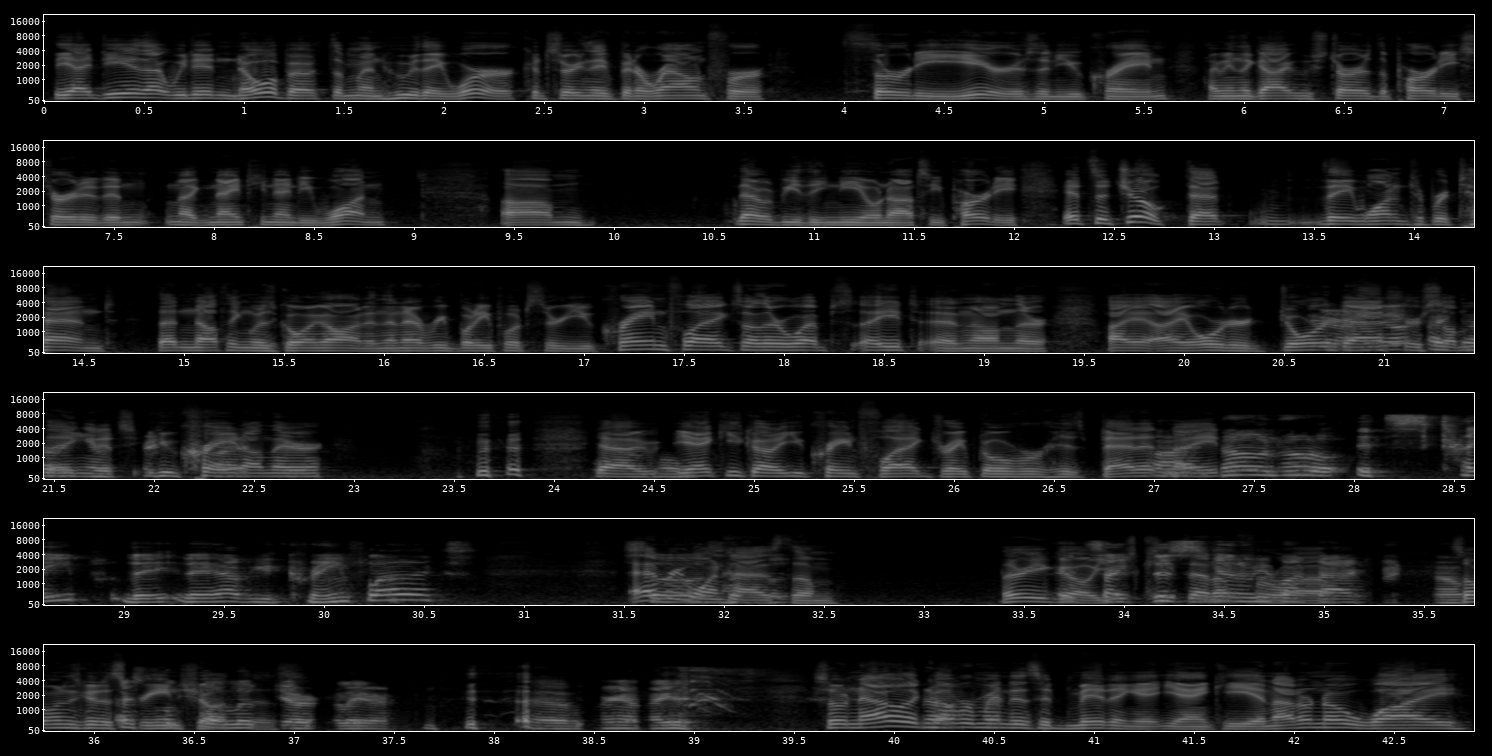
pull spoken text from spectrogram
the idea that we didn't know about them and who they were, considering they've been around for 30 years in Ukraine. I mean, the guy who started the party started in like 1991. Um, that would be the neo-Nazi party. It's a joke that they wanted to pretend that nothing was going on, and then everybody puts their Ukraine flags on their website and on their. I, I ordered DoorDash Yeah, I know- or something, and it's Ukraine on there. yeah, Yankee's got a Ukraine flag draped over his bed at Uh, night. no, no, it's Skype. They they have Ukraine flags. Everyone so has them. There you go. You like, just keep that up for a while. now. Someone's going to I spoke to screenshot this. Earlier. uh, gonna- So now the No. government is admitting it, Yankee, and I don't know why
